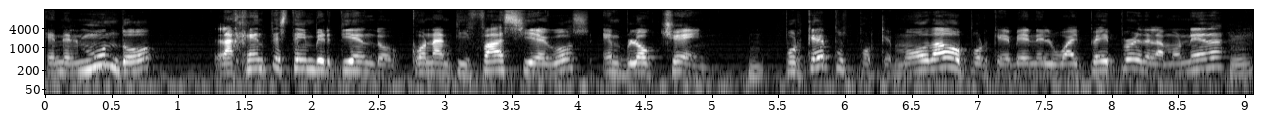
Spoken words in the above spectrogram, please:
en el mundo la gente está invirtiendo con antifaz ciegos en blockchain. Mm. ¿Por qué? Pues porque moda o porque ven el white paper de la moneda, Mm.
